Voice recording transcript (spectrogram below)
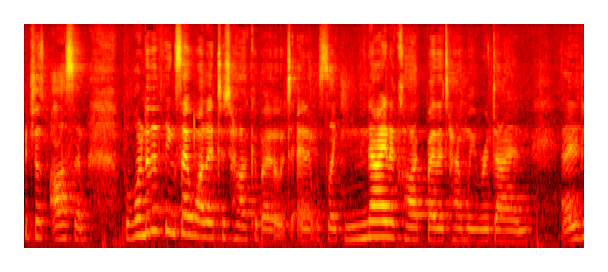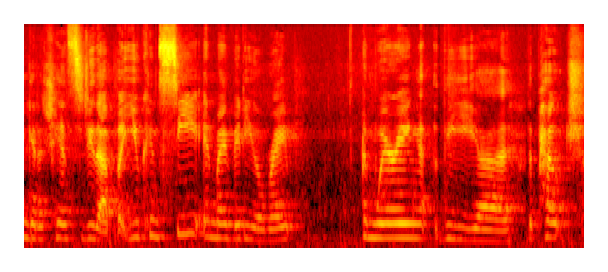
which is awesome. But one of the things I wanted to talk about, and it was like nine o'clock by the time we were done, and I didn't get a chance to do that, but you can see in my video, right? I'm wearing the, uh, the pouch,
